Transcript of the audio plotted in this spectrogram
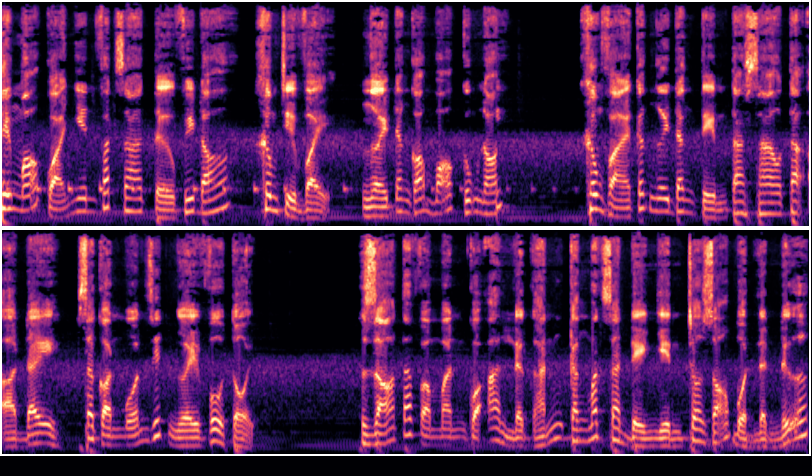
Tiếng mõ quả nhiên phát ra từ phía đó, không chỉ vậy người đang gõ mõ cũng nói, không phải các ngươi đang tìm ta sao? Ta ở đây, sao còn muốn giết người vô tội? Gió táp vào mặt của a lực, hắn căng mắt ra để nhìn cho rõ một lần nữa.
